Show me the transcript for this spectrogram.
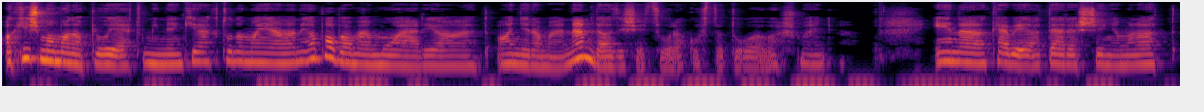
A Kismama naplóját mindenkinek tudom ajánlani, a Baba Memoárját annyira már nem, de az is egy szórakoztató olvasmány. Én a kb. a terhességem alatt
